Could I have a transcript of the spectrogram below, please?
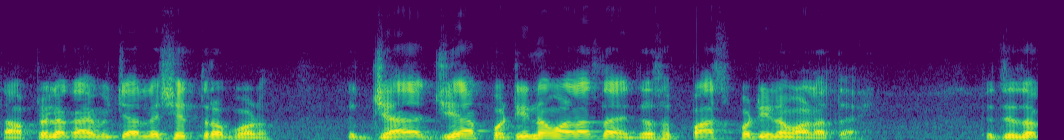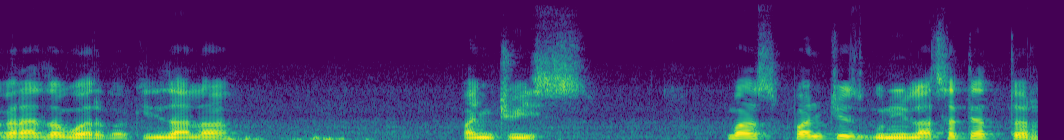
तर आपल्याला काय विचारलं? क्षेत्रफळ. तर ज्या ज्या पटीनं वाढत आहे जसं पाच पटीनं वाढत आहे तर त्याचा करायचा वर्ग. किती झालं? पंचवीस. बस पंचवीस गुणिला सत्याहत्तर.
